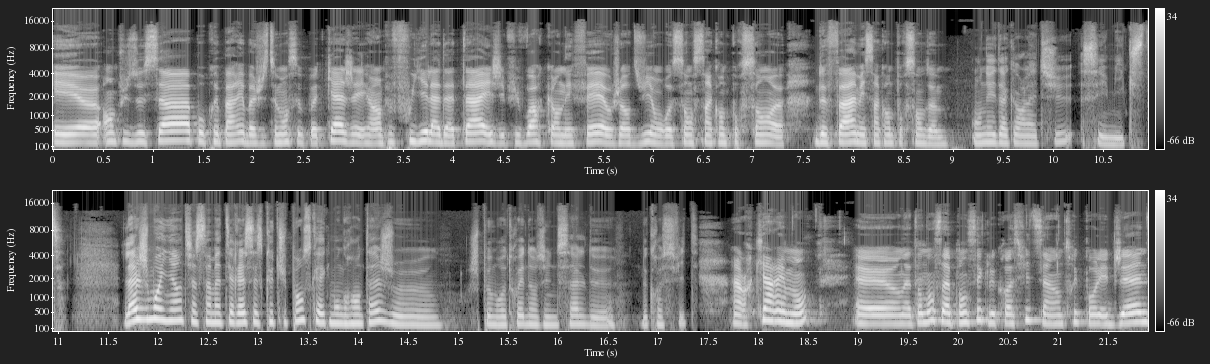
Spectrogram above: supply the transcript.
Et euh, en plus de ça, pour préparer bah, justement ce podcast, j'ai un peu fouillé la data et j'ai pu voir qu'en effet, aujourd'hui, on ressent 50% euh, de femmes et 50% d'hommes. On est d'accord là-dessus, c'est mixte. L'âge moyen, tiens, ça m'intéresse. Est-ce que tu penses qu'avec mon grand âge, je peux me retrouver dans une salle de, de CrossFit Alors carrément. Euh, on a tendance à penser que le CrossFit c'est un truc pour les jeunes,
